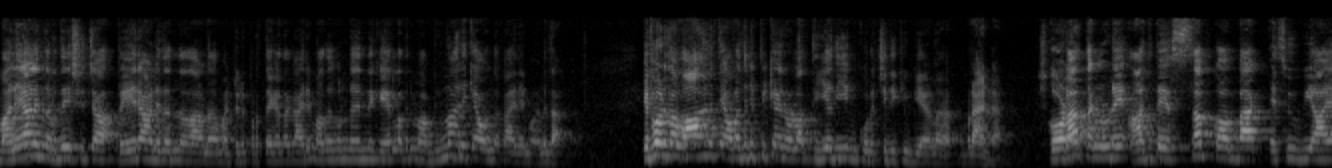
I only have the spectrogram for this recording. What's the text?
മലയാളി നിർദ്ദേശിച്ച പേരാണിതെന്നതാണ് മറ്റൊരു പ്രത്യേകത കാര്യം. അതുകൊണ്ട് തന്നെ കേരളത്തിനും അഭിമാനിക്കാവുന്ന കാര്യമാണിത്. ഇപ്പോഴത്തെ വാഹനത്തെ അവതരിപ്പിക്കാനുള്ള തീയതിയും കുറിച്ചിരിക്കുകയാണ് ബ്രാൻഡ്. സ്കോഡ തങ്ങളുടെ ആദ്യത്തെ sub compact S U V ആയ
